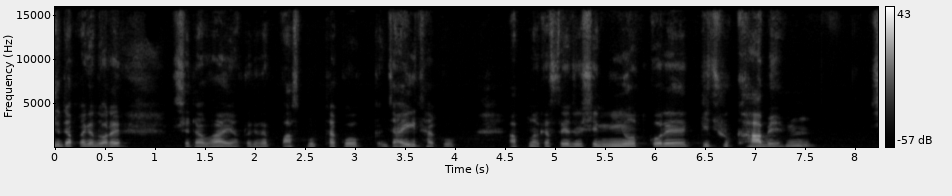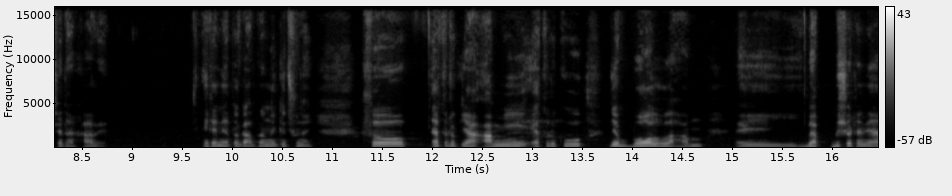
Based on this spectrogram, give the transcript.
যদি আপনাকে ধরে, সেটা ভাই আপনার কাছে পাসপোর্ট থাকুক, যাই থাকুক, আপনার কাছ থেকে যদি সে নিয়ত করে কিছু খাবে, হুম, সেটা খাবে। এটা নিয়ে এত ঘাবড়ানোর কিছু নাই। সো এতটুকু আমি এতটুকু যে বললাম এই বিষয়টা নিয়ে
